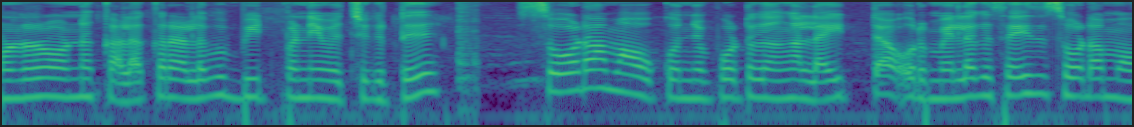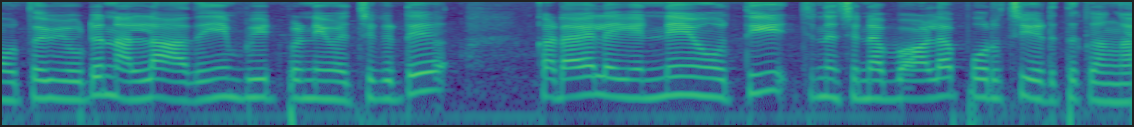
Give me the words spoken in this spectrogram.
ஒன்று ஒன்று கலக்கிற அளவு பீட் பண்ணி வச்சுக்கிட்டு சோடா மாவு கொஞ்சம் போட்டுக்கோங்க. லைட்டாக ஒரு மிளகு சைஸ் சோடா மாவு தூவி விட்டு நல்லா அதையும் பீட் பண்ணி வச்சுக்கிட்டு கடாயில் எண்ணெயை ஊற்றி சின்ன சின்ன பாலாக பொறிச்சு எடுத்துக்கோங்க.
